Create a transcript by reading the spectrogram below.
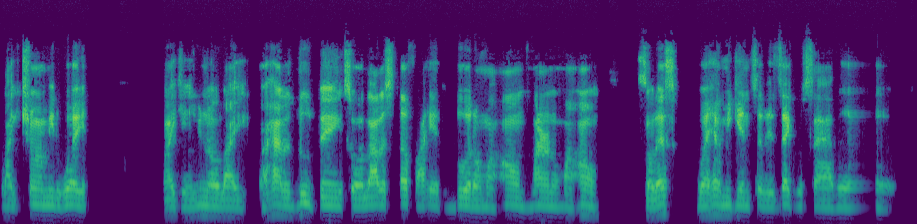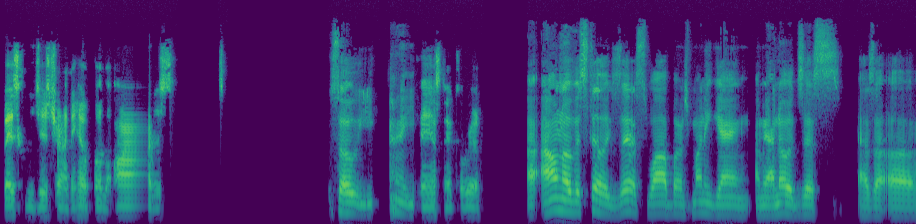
like showing me the way. Like and you know, like I had to do things. So a lot of stuff I had to do it on my own, learn on my own. So that's what helped me get into the executive side of basically just trying to help other artists. So advance their career. I, I don't know if it still exists. Wild Bunch Money Gang. I mean, I know it exists as a uh,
